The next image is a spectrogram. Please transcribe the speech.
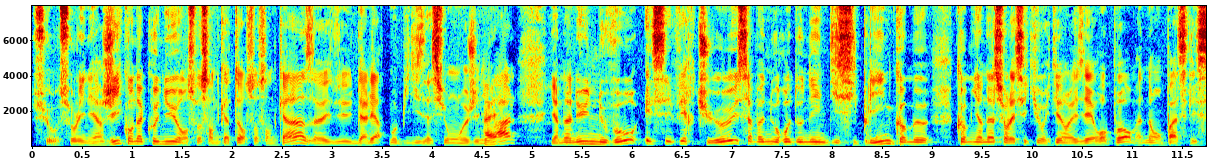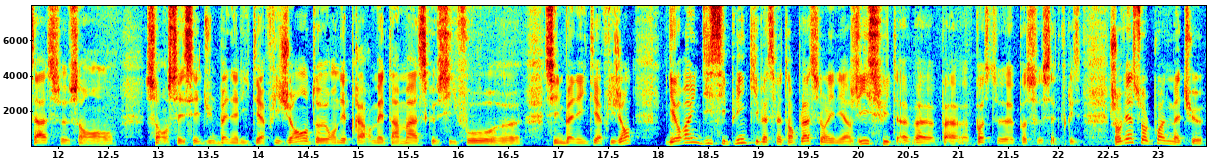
sur, sur l'énergie qu'on a connu en 74-75, une alerte mobilisation générale. Il y en a eu une nouveau et c'est vertueux et ça va nous redonner une discipline comme, euh, comme il y en a sur la sécurité dans les aéroports. Maintenant, on passe les SAS sans, sans c'est d'une banalité affligeante. On est prêt à remettre un masque s'il faut. Euh, c'est une banalité affligeante. Il y aura une discipline qui va se mettre en place sur l'énergie suite à, post, post cette crise. Je reviens sur le point de Mathieu.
